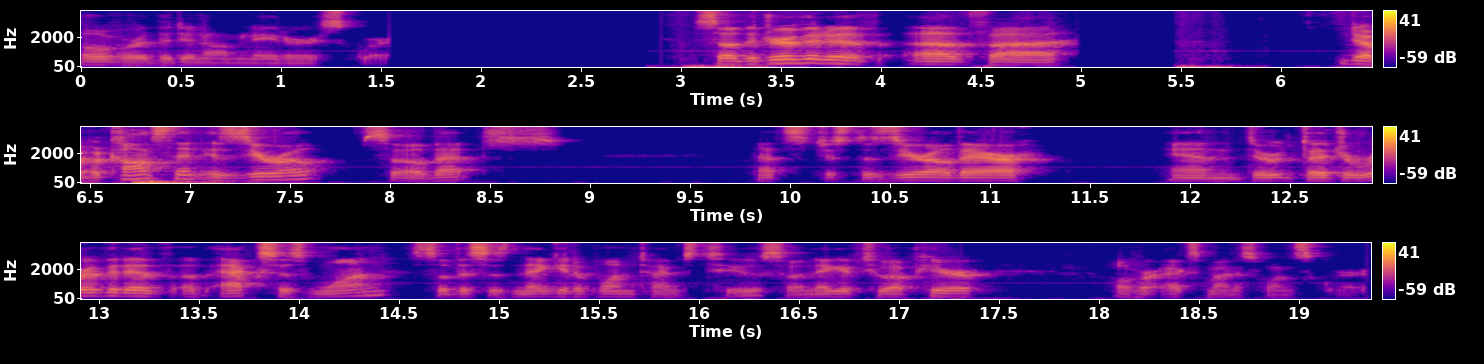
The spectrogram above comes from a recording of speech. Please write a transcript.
over the denominator squared. So the derivative of, uh, of a constant is 0, so that's, that's just a 0 there. And the, derivative of x is 1, so this is negative 1 times 2, so negative 2 up here over x minus 1 squared.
